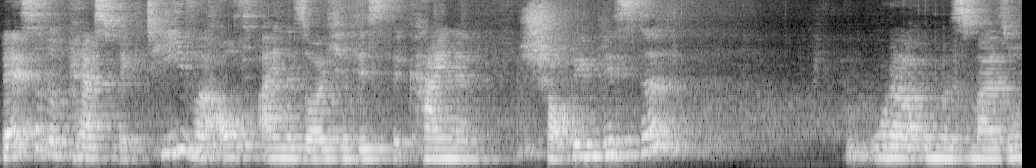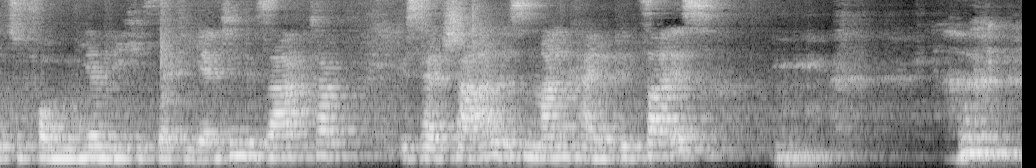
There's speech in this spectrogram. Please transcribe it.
bessere Perspektive auf eine solche Liste keine Shoppingliste oder um es mal so zu formulieren, wie ich es der Klientin gesagt habe, ist halt schade, dass ein Mann keine Pizza ist.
